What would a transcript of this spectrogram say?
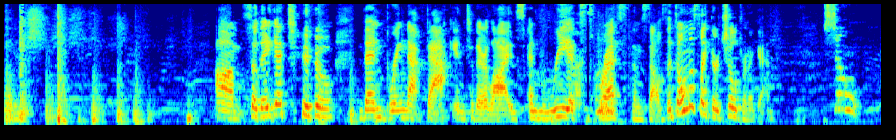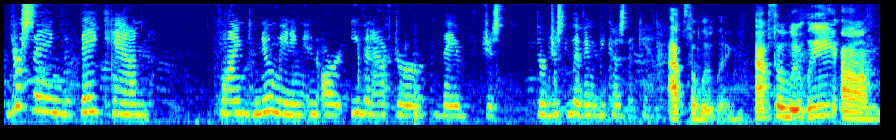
yes, um, so they get to then bring that back into their lives and re-express themselves. It's almost like they're children again. So, you're saying that they can find new meaning in art even after they've just, they're just living because they can. Absolutely. Absolutely. Um,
